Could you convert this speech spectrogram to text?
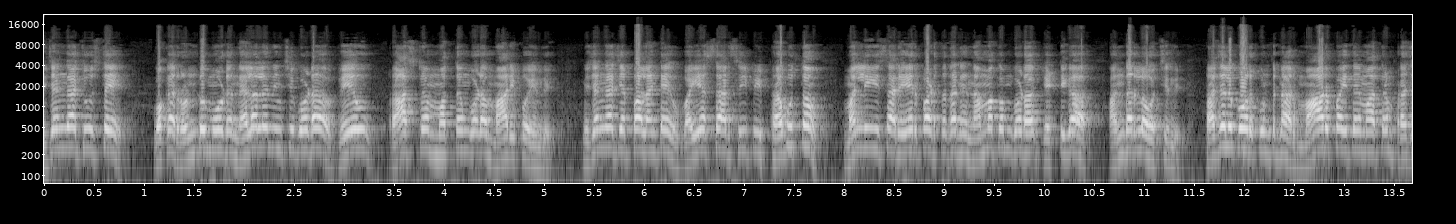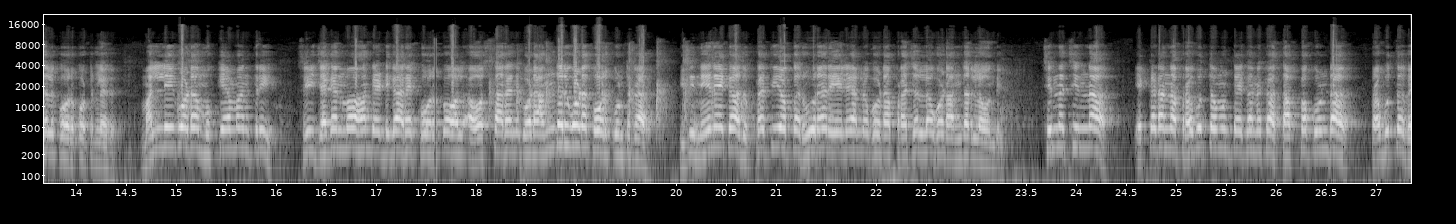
నిజంగా చూస్తే ఒక రెండు మూడు నెలల నుంచి కూడా వేవ్ రాష్ట్రం మొత్తం కూడా మారిపోయింది. నిజంగా చెప్పాలంటే వైఎస్ఆర్సీపీ ప్రభుత్వం మళ్ళీ ఈసారి ఏర్పడుతుందనే నమ్మకం కూడా గట్టిగా అందరిలో వచ్చింది. ప్రజలు కోరుకుంటున్నారు. మార్పు అయితే మాత్రం ప్రజలు కోరుకుంటలేదు మళ్ళీ కూడా ముఖ్యమంత్రి శ్రీ జగన్మోహన్ రెడ్డి గారే కోరుకోవాలి వస్తారని కూడా అందరూ కూడా కోరుకుంటున్నారు. ఇది నేనే కాదు ప్రతి ఒక్క రూరల్ ఏరియాలో కూడా ప్రజల్లో కూడా అందరిలో ఉంది. చిన్న చిన్న ఎక్కడన్నా ప్రభుత్వం ఉంటే కనుక తప్పకుండా ప్రభుత్వ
